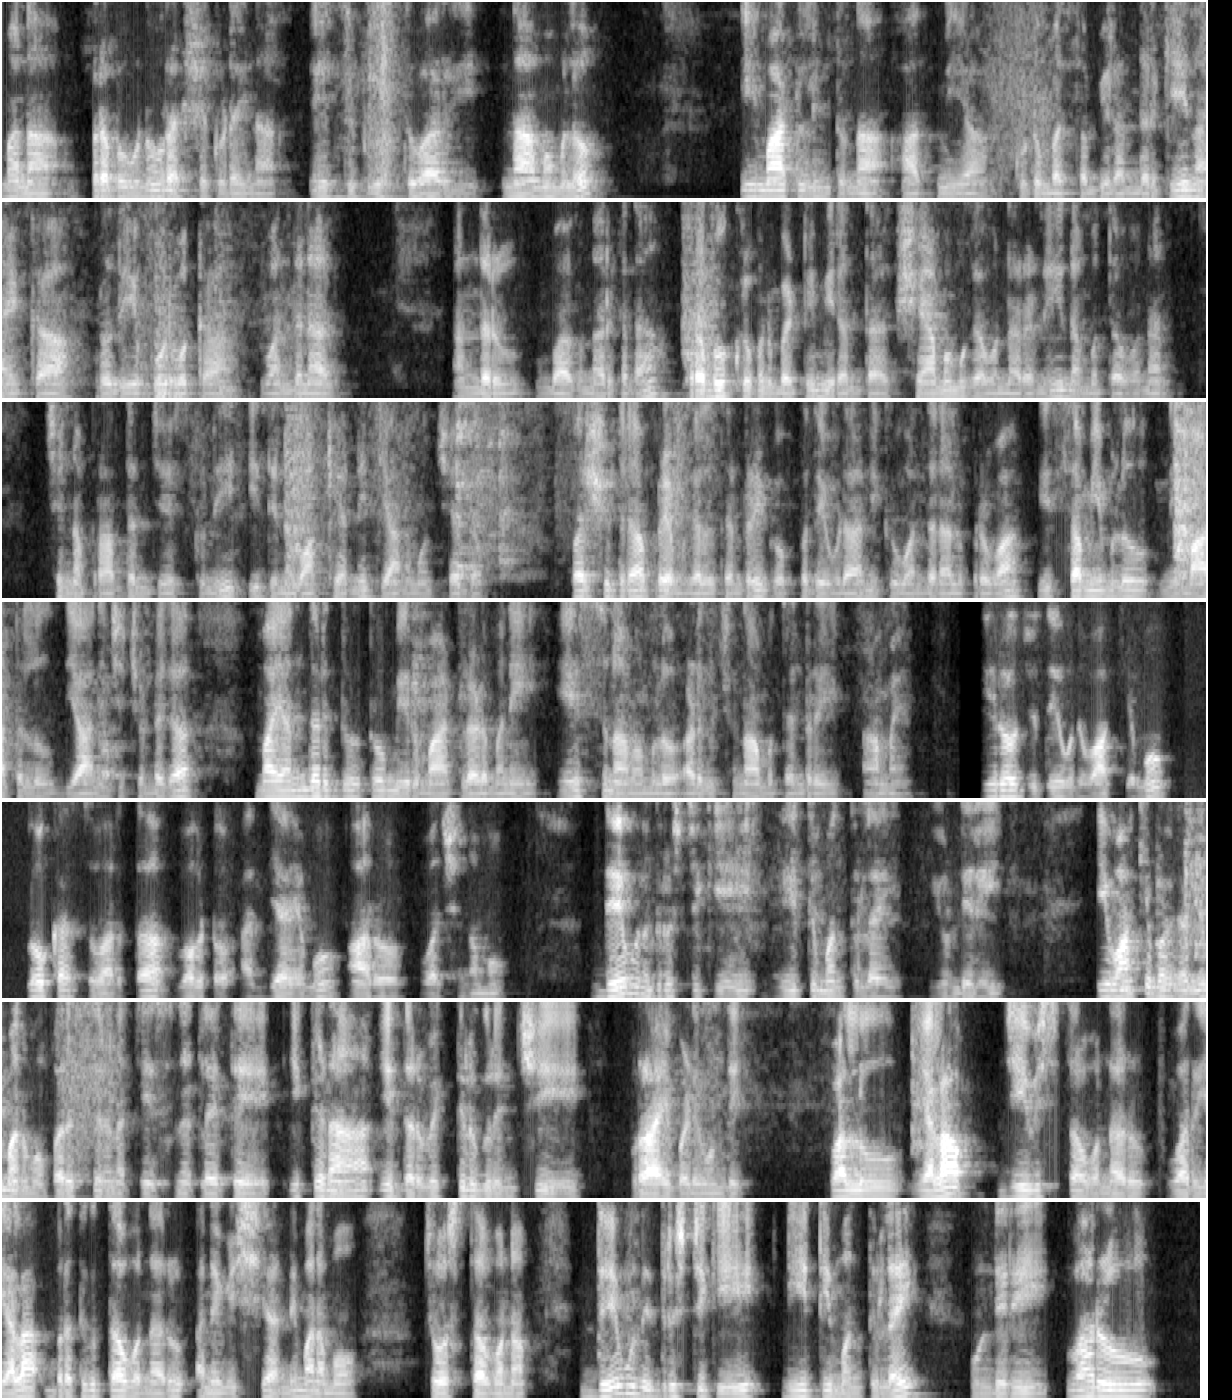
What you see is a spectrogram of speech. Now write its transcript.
మన ప్రభువును రక్షకుడైన యేసుక్రీస్తు వారి నామములో ఈ మాటలు వింటున్న ఆత్మీయ కుటుంబ సభ్యులందరికీ నా యొక్క హృదయపూర్వక వందనాలు. అందరూ బాగున్నారు కదా? ప్రభు కృపను బట్టి మీరంతా క్షేమముగా ఉన్నారని నమ్ముతా ఉన్నాను. చిన్న ప్రార్థన చేసుకుని ఈ దిన వాక్యాన్ని ధ్యానం చేద్దాం. పరిశుద్ధ ప్రేమగల తండ్రి గొప్ప దేవుడా నీకు వందనాలు ప్రభా. ఈ సమయంలో నీ మాటలు ధ్యానించుచుండగా మా అందరితో మీరు మాట్లాడమని ఏసునామంలో అడుగుచున్నాము తండ్రి. ఆమె ఈరోజు దేవుని వాక్యము లోకాసు వార్త ఒకటో అధ్యాయము ఆరో వచనము. దేవుని దృష్టికి నీతిమంతులై యుండిరి ఈ వాక్య భాగాన్ని మనము పరిశీలన చేసినట్లయితే ఇక్కడ ఇద్దరు వ్యక్తుల గురించి వ్రాయబడి ఉంది. వాళ్ళు ఎలా జీవిస్తూ ఉన్నారు వారు ఎలా బ్రతుకుతూ ఉన్నారు అనే విషయాన్ని మనము చూస్తూ ఉన్నాం. దేవుని దృష్టికి నీతిమంతులై ఉండిరి. వారు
